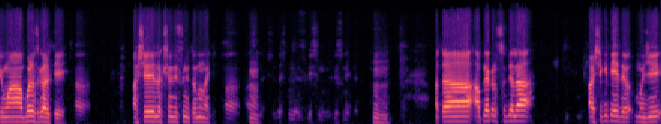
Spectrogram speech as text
किंवा बळस गाळते हा. असे लक्षण दिसून येतात म्हणा की. आता आपल्याकडे सध्याला असे किती आहेत म्हणजे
